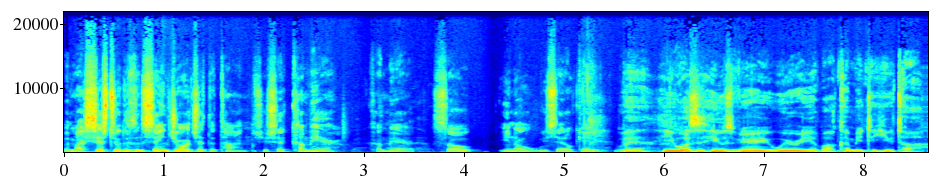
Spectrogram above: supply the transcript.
But my sister lives in St. George at the time. She said, "Come here, come here." So you know, we said, "Okay." We, yeah, he was he was very weary about coming to Utah.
